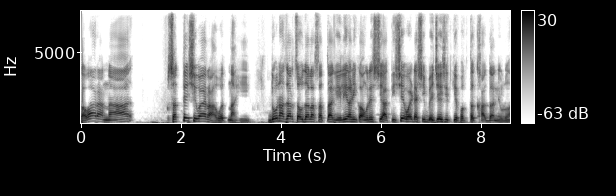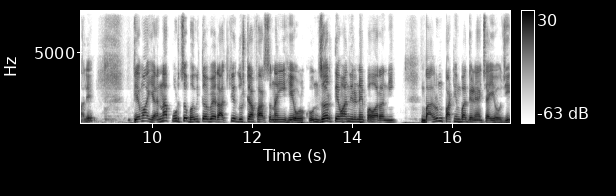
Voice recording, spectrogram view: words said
पवारांना सत्तेशिवाय राहवत नाही. दोन हजार चौदाला सत्ता गेली आणि काँग्रेसची अतिशय वाईट अशी बेचाळीस इतके फक्त खासदार निवडून आले. तेव्हा यांना पुढचं भवितव्य राजकीयदृष्ट्या फारसं नाही हे ओळखून जर तेव्हा निर्णय पवारांनी बाहेरून पाठिंबा देण्याच्या ऐवजी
